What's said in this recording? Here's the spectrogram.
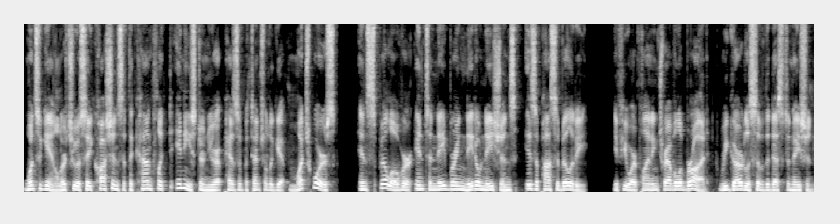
once again, Alert USA cautions that the conflict in Eastern Europe has the potential to get much worse and spill over into neighboring NATO nations is a possibility. If you are planning travel abroad, regardless of the destination,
